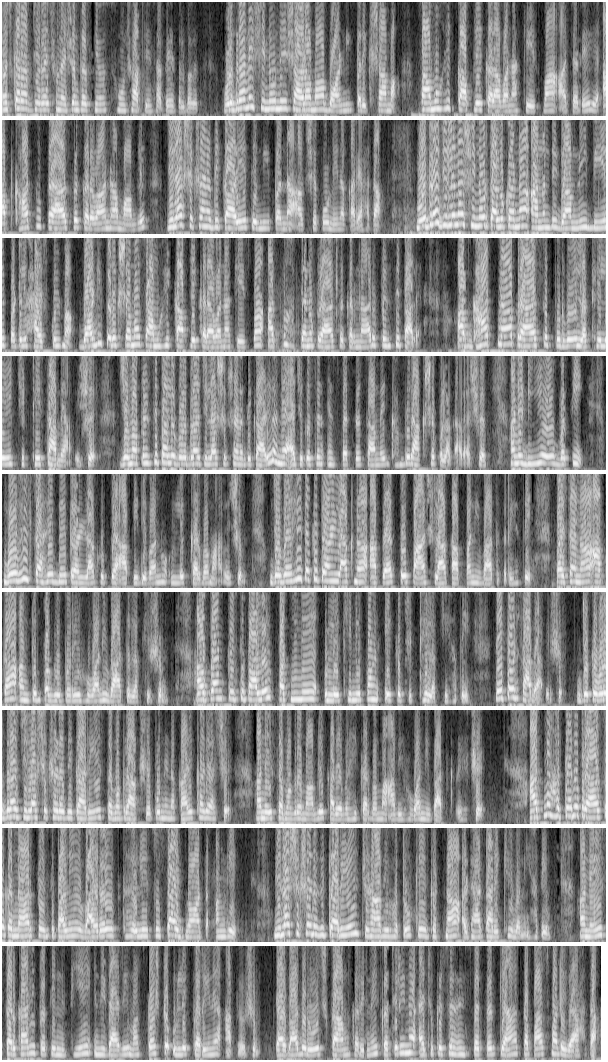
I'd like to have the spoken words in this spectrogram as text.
નમસ્કાર, આપ જોઈ રહ્યા નેશન પ્લસ ન્યૂઝ. હું છું આપની સાથે હેતલ ભગત. વડોદરાની શિનોની શાળામાં બોર્ડની પરીક્ષામાં સામૂહિક કાપલે કરાવવાના કેસમાં આચાર્યએ આપઘાતનો પ્રયાસ કરવાના મામલે જિલ્લા શિક્ષણ અધિકારીએ તેમની પરના આક્ષેપોને નકાર્યા હતા. વડોદરા જિલ્લાના શિનોર તાલુકાના આનંદી ગામની બીએલ પટેલ હાઈસ્કૂલમાં બોર્ડની પરીક્ષામાં સામૂહિક કાપલી કરાવવાના કેસમાં આત્મહત્યાનો પ્રયાસ કરનાર પ્રિન્સિપાલે આપઘાતના પ્રયાસ પૂર્વે લખેલી ચિઠ્ઠી સામે આવી છે, જેમાં પ્રિન્સિપાલે વડોદરા જિલ્લા શિક્ષણ અધિકારી અને એજ્યુકેશન ઇન્સ્પેક્ટર સામે ગંભીર આક્ષેપો લગાવ્યા છે અને ડીઓ વતી ગોહિલ સાહેબને ત્રણ લાખ રૂપિયા આપી દેવાનો ઉલ્લેખ કરવામાં આવ્યો છે. જો વહેલી તકે ત્રણ લાખ ન આપ્યા તો પાંચ લાખ આપવાની વાત કરી હતી. પૈસા ન આપતા અંતિમ પગલું ભર્યું હોવાની વાત લખી છે. આ ઉપરાંત પ્રિન્સિપાલે પત્નીને ઉલ્લેખીને પણ એક ચિઠ્ઠી લખી હતી. તે પણ સામે આવી છે. જોકે વડોદરા જિલ્લા શિક્ષણ અધિકારીએ સમગ્ર આક્ષેપોને નકારી કાઢ્યા છે અને સમગ્ર મામલે કાર્યવાહી કરવામાં આવી હોવાની વાત કરી છે. આત્મહત્યાનો પ્રયાસ કરનાર પ્રિન્સિપાલની વાયરલ થયેલી સુસાઇડ નોટ અંગે જિલ્લા શિક્ષણ અધિકારીએ જણાવ્યું હતું કે ઘટના અઢાર તારીખે બની હતી અને સરકારી પ્રતિનિધિએ એની ડાયરીમાં સ્પષ્ટ ઉલ્લેખ કરીને આપ્યો છે. ત્યારબાદ રોજ કામ કરીને કચેરીના એજ્યુકેશન ઇન્સ્પેક્ટર ત્યાં તપાસ માટે ગયા હતા.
